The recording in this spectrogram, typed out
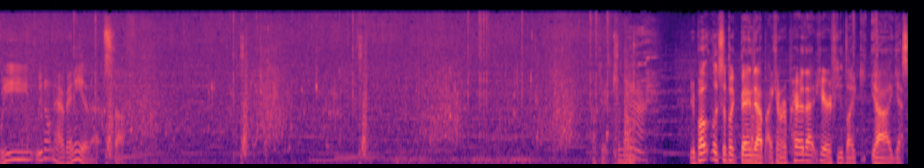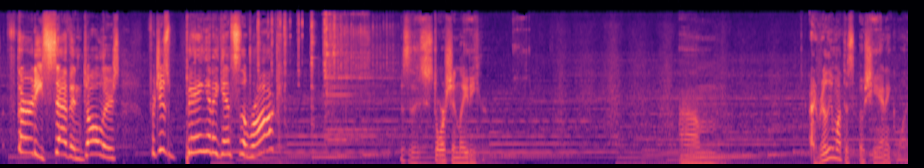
We, we don't have any of that stuff. Okay, can we... Your boat looks a bit banged up. I can repair that here if you'd like. Yeah, uh, yes. $37 for just banging against the rock? This is extortion, lady. Um... I really want this oceanic one,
